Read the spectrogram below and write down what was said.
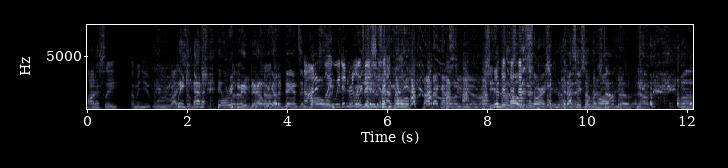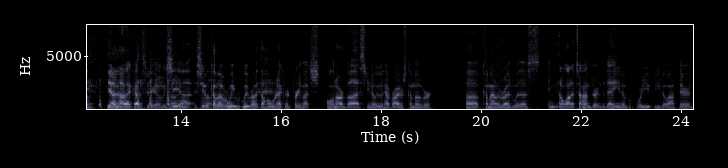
honestly, I mean, you we were writing we so gotta, much. Hillary but, uh, moved out. We kinda- got a dancing pole. Honestly, and- we didn't really We dish did it not that kind of studio, right? She didn't really Oh, spend sorry. she didn't Did I spend say so something much wrong? Time, though. No. Um, yeah, not that kind of studio. But she uh, she would come over. and We we wrote the whole record pretty much on our bus. You know, we would have writers come over, uh, come out on the road with us, and you got a lot of time during the day. You know, before you you go out there, and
